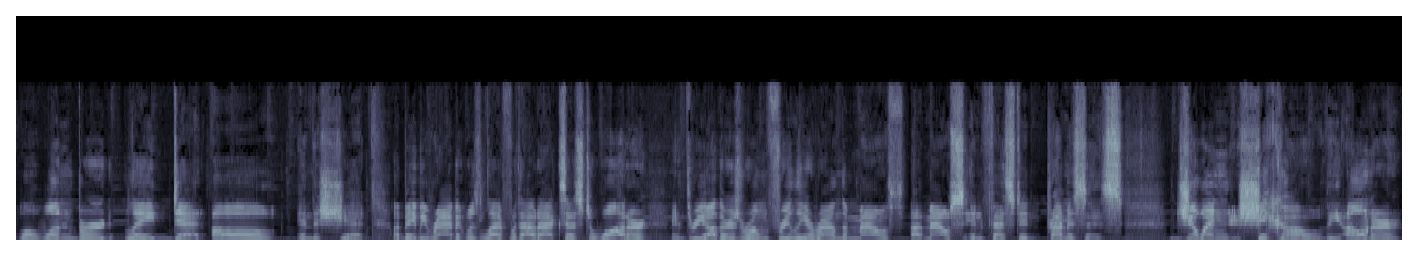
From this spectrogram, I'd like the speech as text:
while one bird lay dead. Oh, in the shit. A baby rabbit was left without access to water, and three others roam freely around the mouth, uh, mouse-infested premises. Juan Shiko, the owner,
